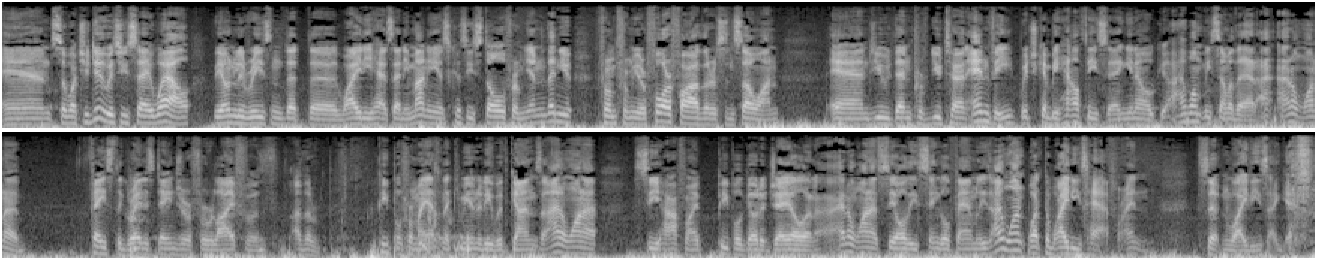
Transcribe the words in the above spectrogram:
And so what you do is you say, well, the only reason that the Whitey has any money is because he stole from you, and then you from from your forefathers and so on. And you then you turn envy, which can be healthy, saying, you know, I want me some of that. I, I don't want to face the greatest danger for life with other people from my ethnic community with guns. And I don't want to see half my people go to jail, and I don't want to see all these single families. I want what the Whiteys have, right? certain whiteys, I guess.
